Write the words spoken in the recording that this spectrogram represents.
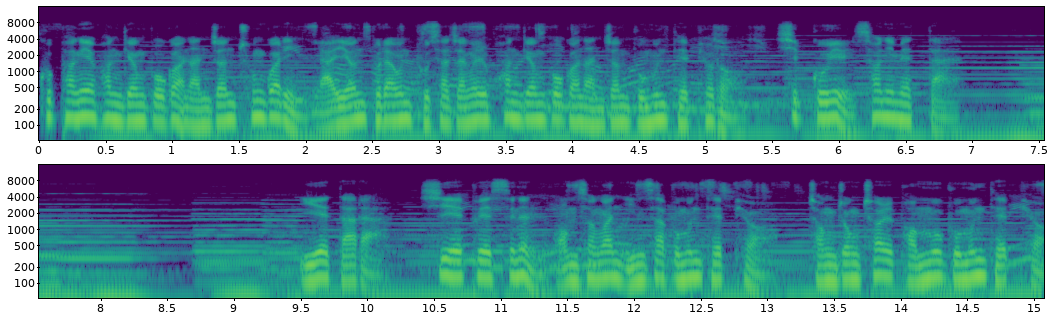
쿠팡의 환경보건안전 총괄인 라이언 브라운 부사장을 환경보건안전 부문 대표로 19일 선임했다. 이에 따라 CFS는 엄성환 인사부문 대표, 정종철 법무부문 대표,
